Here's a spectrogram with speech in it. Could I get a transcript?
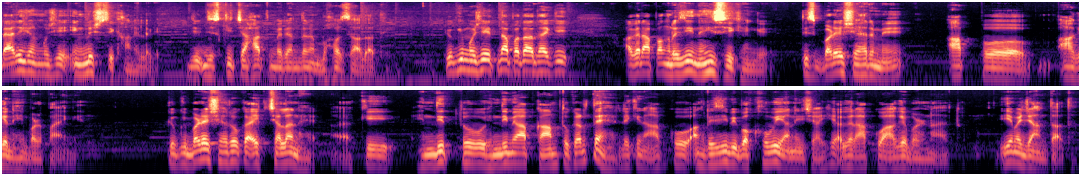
बैरी जॉन मुझे इंग्लिश सिखाने लगे जिसकी चाहत मेरे अंदर में बहुत ज़्यादा थी। क्योंकि मुझे इतना पता था कि अगर आप अंग्रेज़ी नहीं सीखेंगे तो इस बड़े शहर में आप आगे नहीं बढ़ पाएँगे। क्योंकि बड़े शहरों का एक चलन है कि हिंदी तो हिंदी में आप काम तो करते हैं, लेकिन आपको अंग्रेज़ी भी बखूबी आनी चाहिए अगर आपको आगे बढ़ना है तो। ये मैं जानता था।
